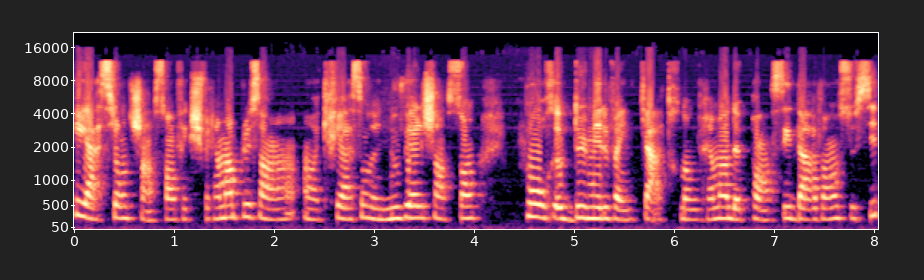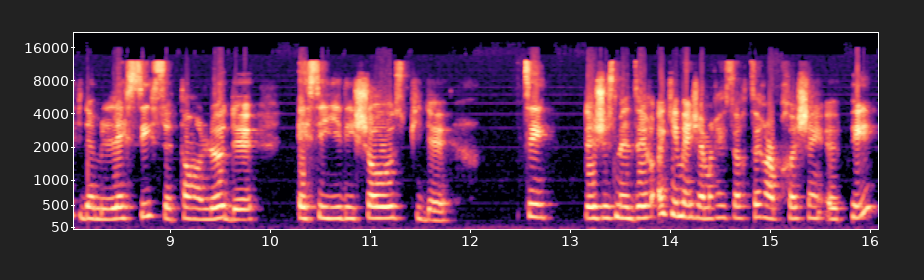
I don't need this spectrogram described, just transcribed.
création de chansons. Fait que je suis vraiment plus en, création de nouvelles chansons pour 2024. Donc, vraiment de penser d'avance aussi, puis de me laisser ce temps-là de essayer des choses, puis de, tu sais, de juste me dire, OK, mais j'aimerais sortir un prochain EP,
